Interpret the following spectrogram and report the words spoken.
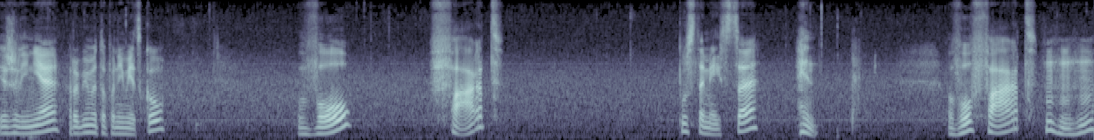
Jeżeli nie, robimy to po niemiecku. Wo fahrt puste miejsce hin. Wo fahrt hm, hm, hm,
